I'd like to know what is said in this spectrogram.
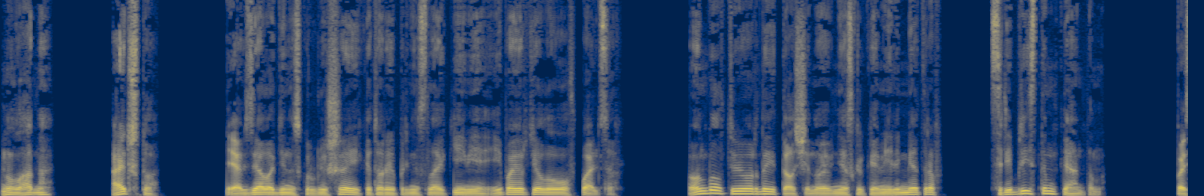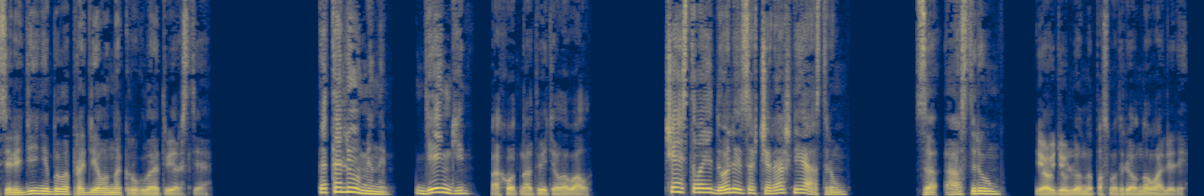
Ну ладно. А это что? Я взял один из кругляшей, которые принесла Кими, и повертел его в пальцах. Он был твердый, толщиной в несколько миллиметров, с ребристым кантом. Посередине было проделано круглое отверстие. «Это люмины. Деньги», — охотно ответила Вал. «Часть твоей доли за вчерашний астриум». «За астриум?» — я удивленно посмотрел на Валери.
